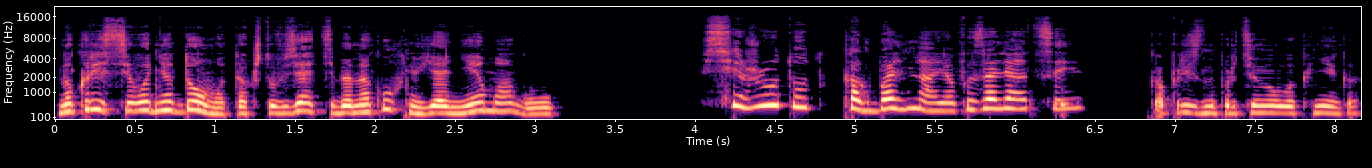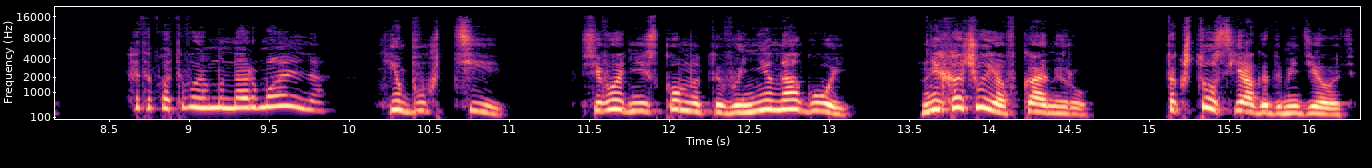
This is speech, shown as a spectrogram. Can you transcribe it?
Но Крис сегодня дома, так что взять тебя на кухню я не могу. — Сижу тут, как больная в изоляции, — капризно протянула книга. — Это, по-твоему, нормально? — Не бухти. Сегодня из комнаты вы не ногой. Не хочу я в камеру. Так что с ягодами делать?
